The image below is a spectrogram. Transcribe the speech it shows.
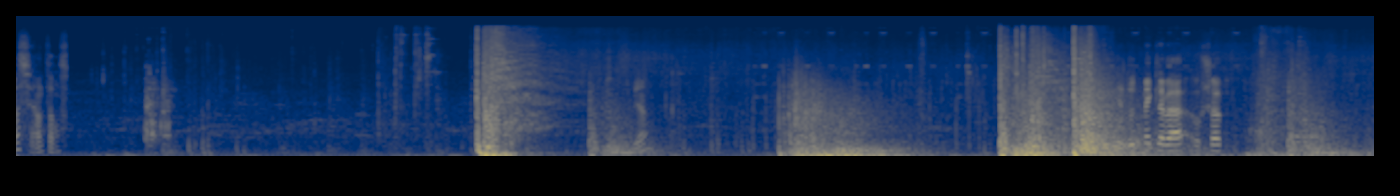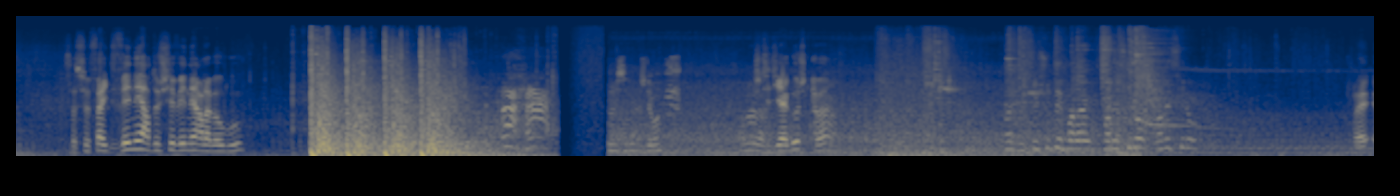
Ah, c'est intense. C'est bien. Il y a d'autres mecs là-bas au shop. Ça se fight vénère de chez vénère là-bas au bout. Je les vois. Oh là Je t'ai dit à gauche là-bas. Ouais, je me suis shooté par, la... par les silos, par les silos. Ouais.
